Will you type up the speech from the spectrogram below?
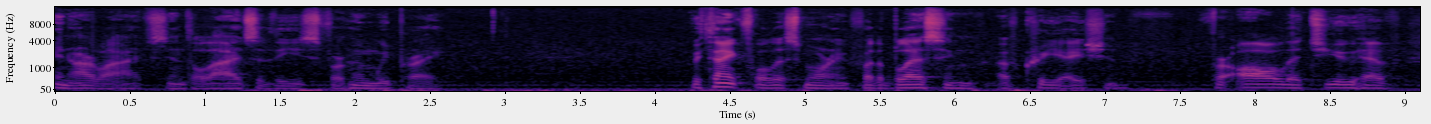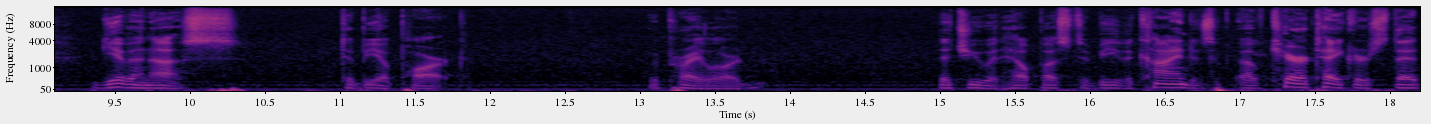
in our lives, in the lives of these for whom we pray. We're thankful this morning for the blessing of creation, for all that you have given us to be a part. We pray, Lord, that you would help us to be the kind of, of caretakers that,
